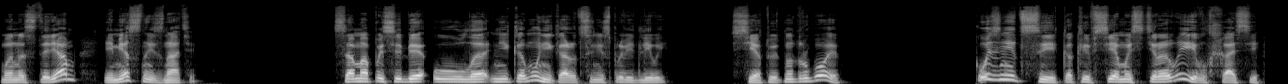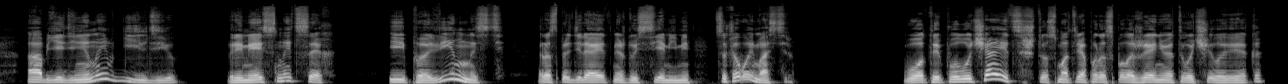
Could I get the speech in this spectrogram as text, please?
монастырям и местной знати. Сама по себе ула никому не кажется несправедливой, сетует на другое. Кузнецы, как и все мастеровые в Лхасе, объединены в гильдию, ремесленный цех, и повинность распределяет между семьями цеховой мастер. Вот и получается, что, смотря по расположению этого человека,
